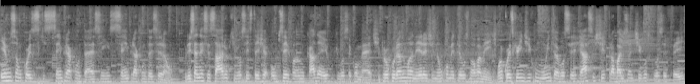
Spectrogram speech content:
Erros são coisas que sempre acontecem e sempre acontecerão. Por isso é necessário que você esteja observando cada erro que você comete e procurando maneiras de não cometê-los novamente. Uma coisa que eu indico muito é você reassistir trabalhos antigos que você fez,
